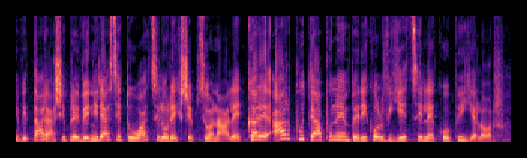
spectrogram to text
evitarea și prevenirea situațiilor excepționale care ar putea pune în pericol viețile copiilor.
